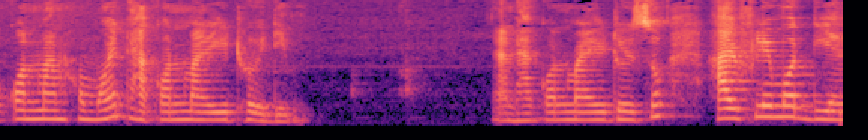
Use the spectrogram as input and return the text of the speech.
অকণমান সময় ঢাকন মাৰি থৈ দিম। ঢাকন মাৰি থৈছোঁ। হাই ফ্লেমত দিয়া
